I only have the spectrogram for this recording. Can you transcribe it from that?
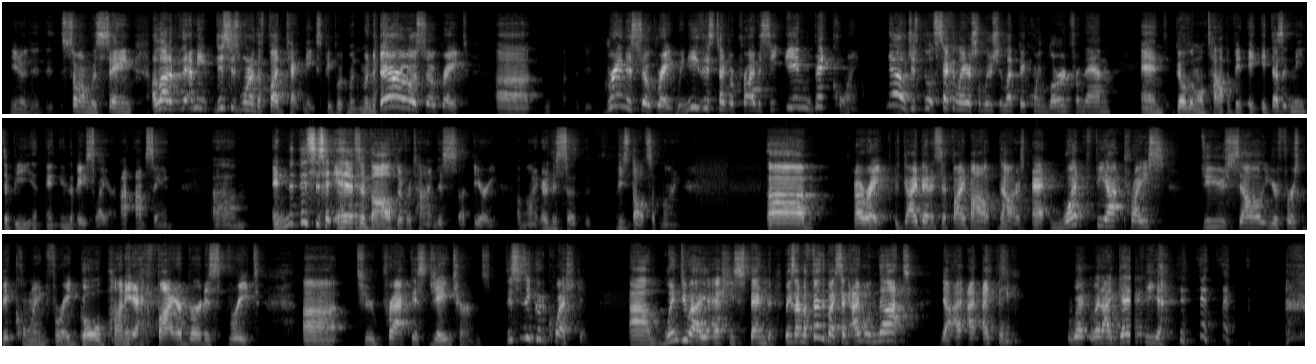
you know, someone was saying a lot of, I mean, this is one of the FUD techniques. People, Monero is so great. Uh, Grin is so great. We need this type of privacy in Bitcoin. No, just build a second layer solution. Let Bitcoin learn from them and build it on top of it. It, it doesn't need to be in, in the base layer. I, am saying, um, and this is it has evolved over time. This uh, theory of mine, or this uh, these thoughts of mine. Um, all right, Guy Bennett said five dollars. At what fiat price do you sell your first Bitcoin for a gold Pontiac Firebird Esprit? Uh, to practice J turns? This is a good question. Um, when do I actually spend? Because I'm offended by saying I will not. Yeah, I, I, I think when, when I get the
